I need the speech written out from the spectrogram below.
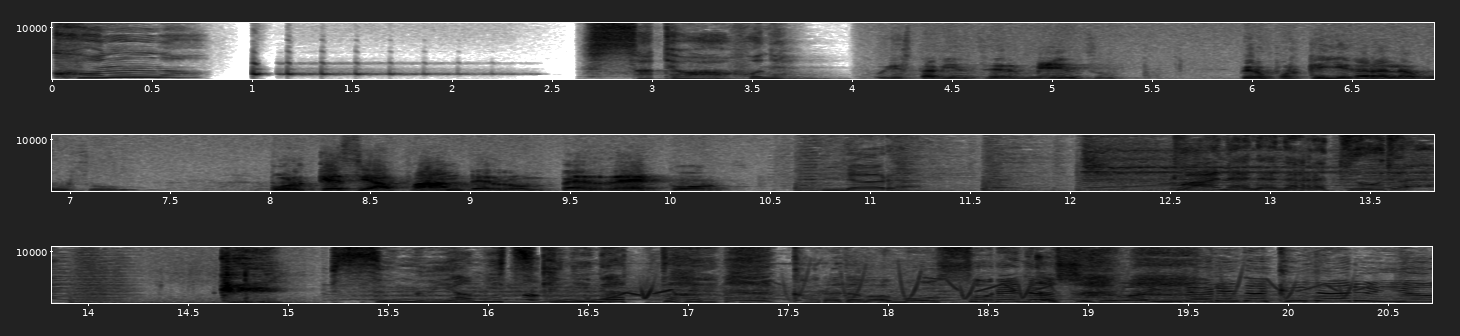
こんなさてはアホね Hoy está bien ser menso, pero ¿por qué llegar al abuso? ¿Por qué ese afán de romper récords? ならバナナならどうだ ¿Qué? すぐやみつきになって体はもうそれなしではいられなくなるよ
